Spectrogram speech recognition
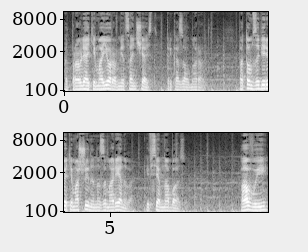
«Отправляйте майора в медсанчасть», — приказал Марат. Потом заберете машины на Замаренова и всем на базу. «А вы?»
